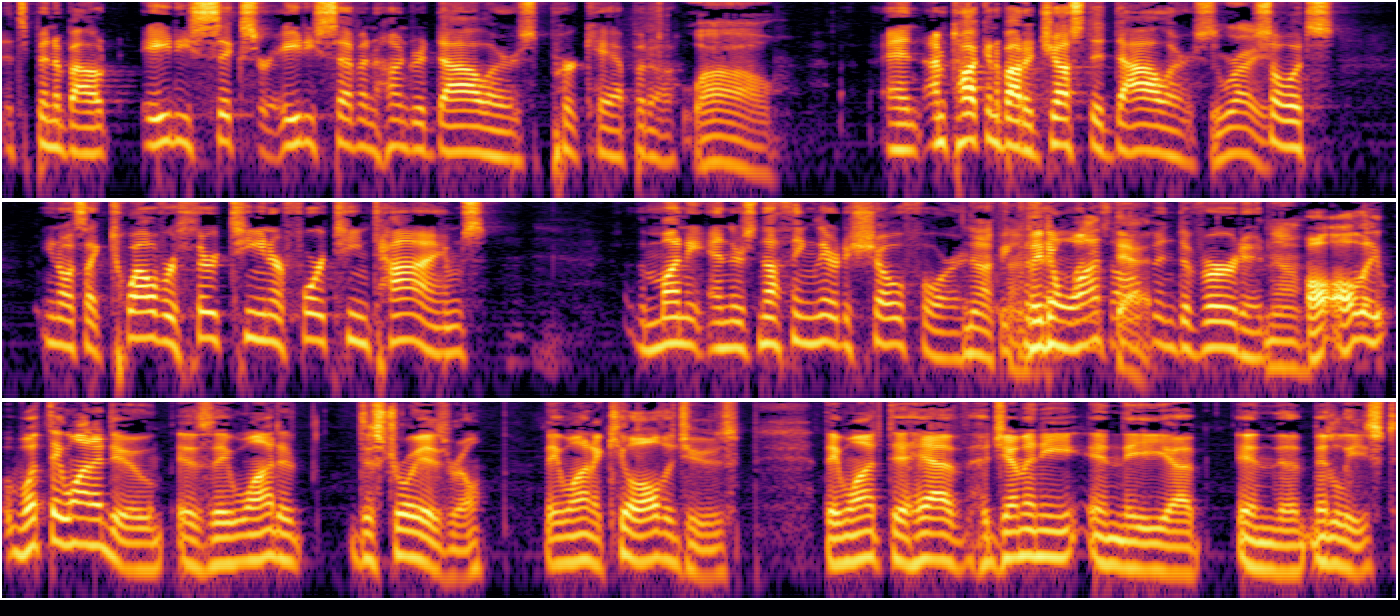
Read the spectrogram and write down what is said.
it's been about eighty six or eighty seven hundred dollars per capita, wow. and I'm talking about adjusted dollars. Right. So it's you know it's like twelve or thirteen or fourteen times the money, and there's nothing there to show for it. Nothing. because They don't want money's all that. been diverted. No. All, all they what they want to do is they want to destroy Israel. They want to kill all the Jews. They want to have hegemony in the uh, in the Middle East,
